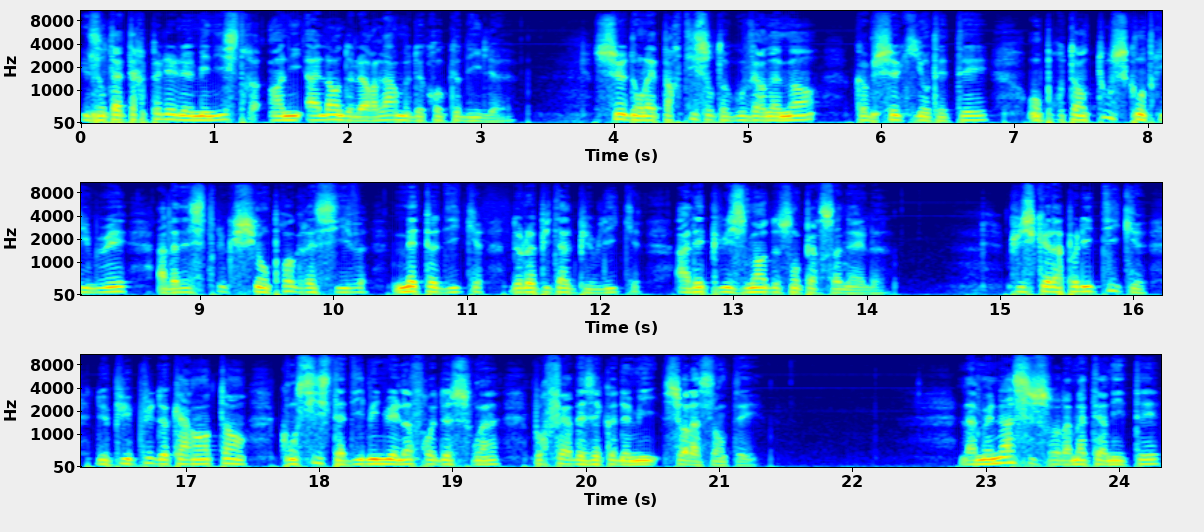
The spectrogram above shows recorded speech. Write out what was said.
ils ont interpellé le ministre en y allant de leurs larmes de crocodile. Ceux dont les partis sont au gouvernement, comme ceux qui ont été, ont pourtant tous contribué à la destruction progressive, méthodique de l'hôpital public, à l'épuisement de son personnel. Puisque la politique, depuis plus de quarante ans, consiste à diminuer l'offre de soins pour faire des économies sur la santé. La menace sur la maternité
